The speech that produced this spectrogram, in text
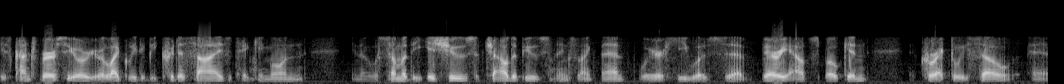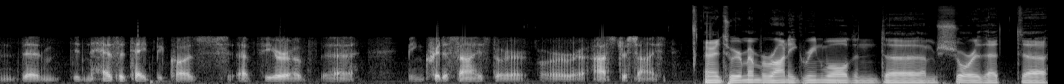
is controversial or you're likely to be criticized, taking on, you know, some of the issues of child abuse things like that, where he was uh, very outspoken, correctly so, and uh, didn't hesitate because of fear of uh, being criticized or, or ostracized. And so we remember Ronnie Greenwald, and uh, I'm sure that uh,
